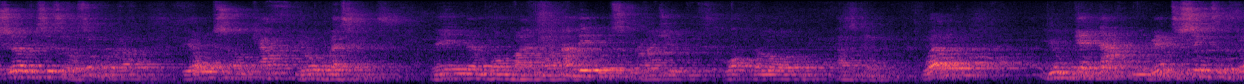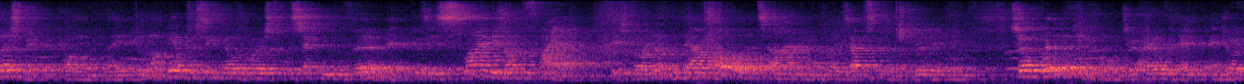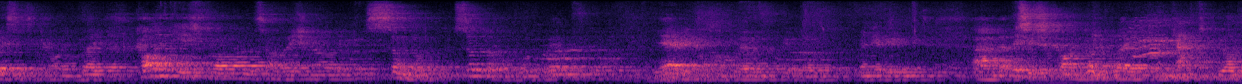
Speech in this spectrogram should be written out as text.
services or somewhere around the old song, Count Your Blessings. Name them one by one, and it will surprise you what the Lord has done. Well, you'll get that. You'll be able to sing to the first bit that Colin played. You'll not be able to sing those words to the second and third bit because his slide is on fire. It's going up and down all the time and he plays absolutely brilliantly. So we're looking forward to it. I always enjoy listening to Colin play. Colin is from the Salvation Army in Sunderland. Sunderland, Wearmouth, the area of Wearmouth, you know, many of you. And uh, this is Colin going to play Count Your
